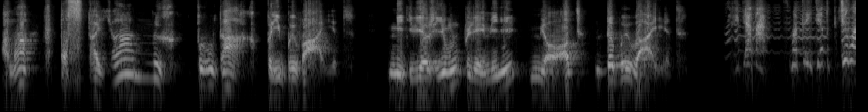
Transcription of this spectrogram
Она в постоянных трудах пребывает. Медвежьему племени мед добывает. Ребята, смотрите, это пчела.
